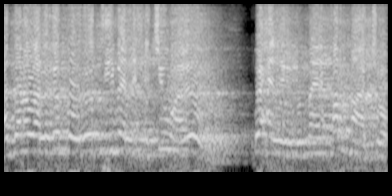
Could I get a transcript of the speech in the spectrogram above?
haddana waa laga boodootii baa la xejin waayo waxaa la yidhi maya farmaajo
